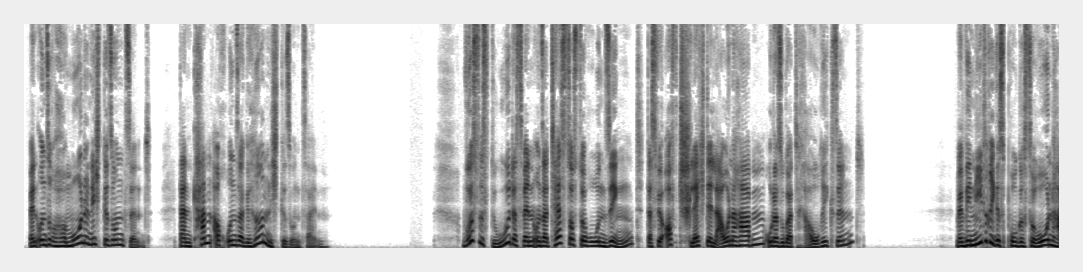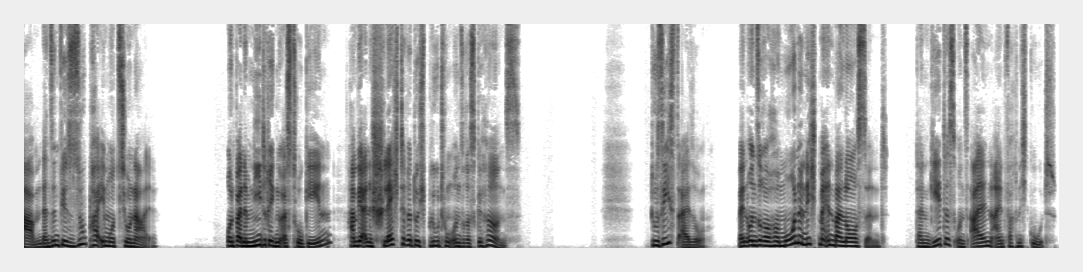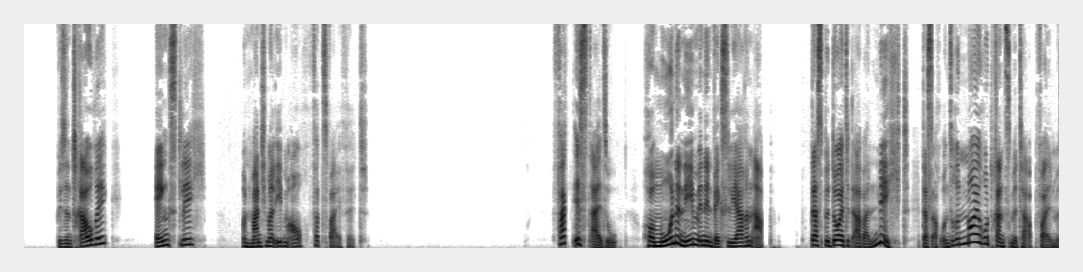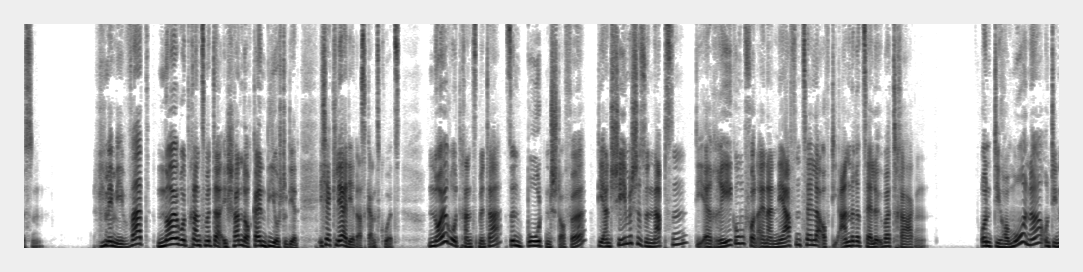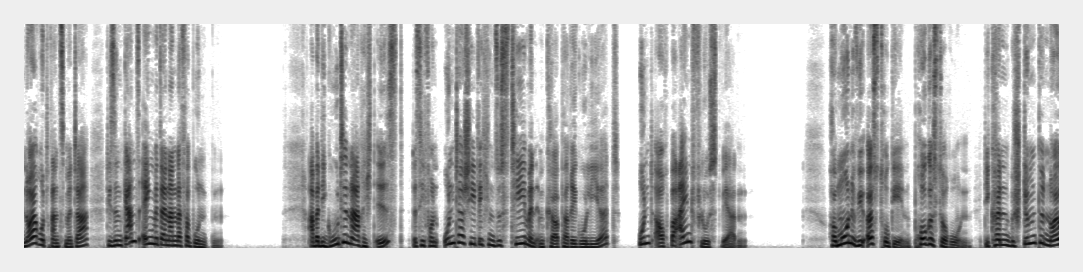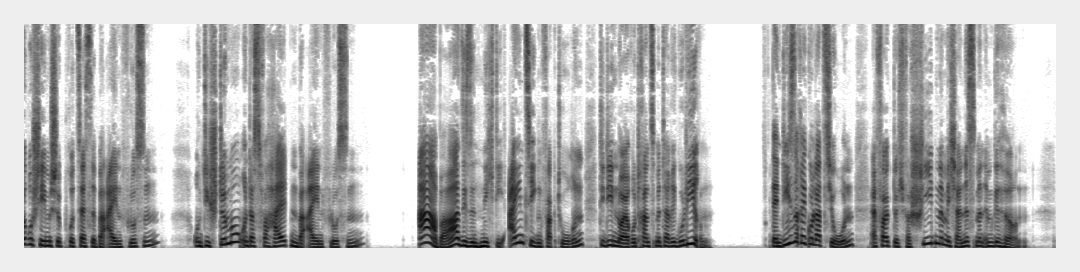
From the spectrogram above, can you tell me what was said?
Wenn unsere Hormone nicht gesund sind, dann kann auch unser Gehirn nicht gesund sein. Wusstest du, dass wenn unser Testosteron sinkt, dass wir oft schlechte Laune haben oder sogar traurig sind? Wenn wir niedriges Progesteron haben, dann sind wir super emotional. Und bei einem niedrigen Östrogen haben wir eine schlechtere Durchblutung unseres Gehirns. Du siehst also, wenn unsere Hormone nicht mehr in Balance sind, dann geht es uns allen einfach nicht gut. Wir sind traurig, ängstlich und manchmal eben auch verzweifelt. Fakt ist also, Hormone nehmen in den Wechseljahren ab. Das bedeutet aber nicht, dass auch unsere Neurotransmitter abfallen müssen. Mimi, was? Neurotransmitter? Ich habe doch kein Bio studiert. Ich erkläre dir das ganz kurz. Neurotransmitter sind Botenstoffe, die an chemische Synapsen die Erregung von einer Nervenzelle auf die andere Zelle übertragen. Und die Hormone und die Neurotransmitter, die sind ganz eng miteinander verbunden. Aber die gute Nachricht ist, dass sie von unterschiedlichen Systemen im Körper reguliert und auch beeinflusst werden. Hormone wie Östrogen, Progesteron, die können bestimmte neurochemische Prozesse beeinflussen und die Stimmung und das Verhalten beeinflussen, aber sie sind nicht die einzigen Faktoren, die die Neurotransmitter regulieren. Denn diese Regulation erfolgt durch verschiedene Mechanismen im Gehirn,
